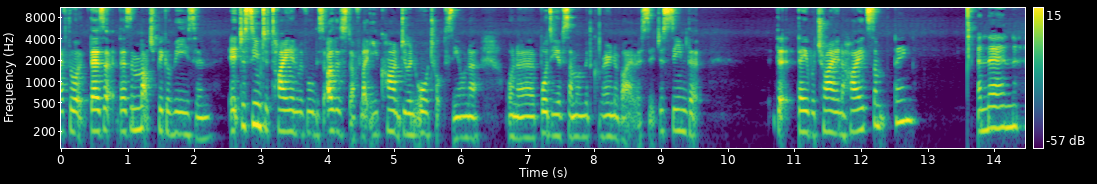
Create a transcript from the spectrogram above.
I thought there's a there's a much bigger reason. It just seemed to tie in with all this other stuff, like you can't do an autopsy on a on a body of someone with coronavirus. It just seemed that that they were trying to hide something. And then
